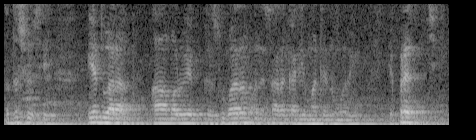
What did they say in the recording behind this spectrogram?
સદસ્યો છે, એ દ્વારા આ અમારો એક શુભારંભ અને સારા કાર્ય માટેનો મારી એક પ્રયત્ન છે.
